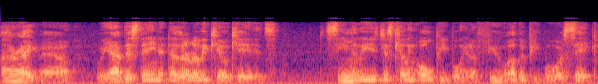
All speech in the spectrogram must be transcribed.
all right, now we have this thing that doesn't really kill kids, seemingly is just killing old people and a few other people who are sick.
